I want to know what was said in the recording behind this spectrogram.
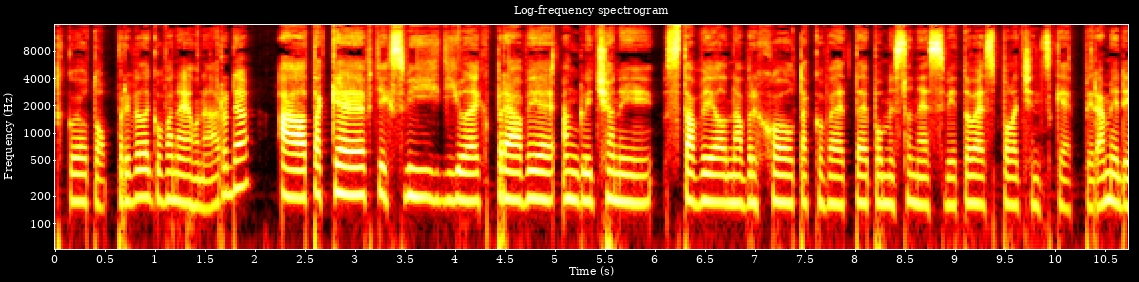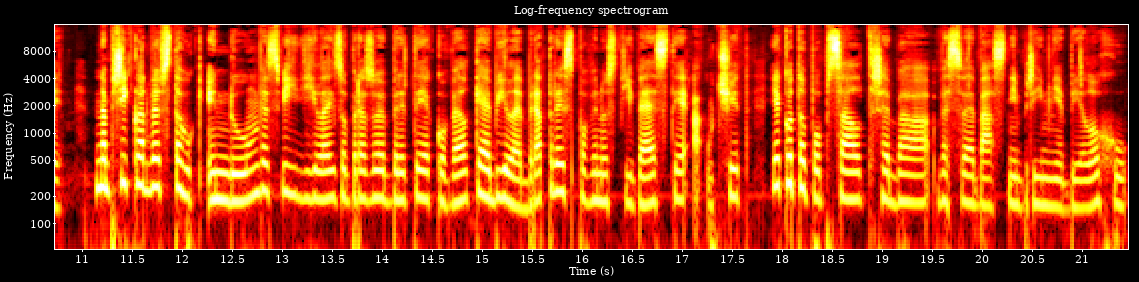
takovéhoto privilegovaného národa a také v těch svých dílech právě Angličany stavěl na vrchol takové té pomyslné světové společenské pyramidy. Například ve vztahu k Indům ve svých dílech zobrazuje Brity jako velké bílé bratry s povinností vést je a učit, jako to popsal třeba ve své básni Břímě bělochů.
